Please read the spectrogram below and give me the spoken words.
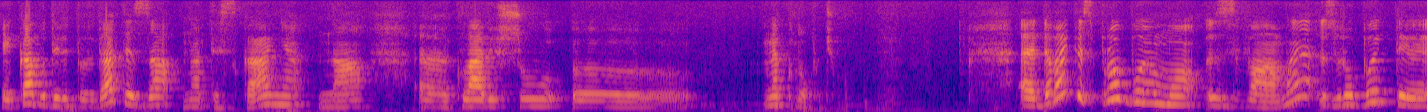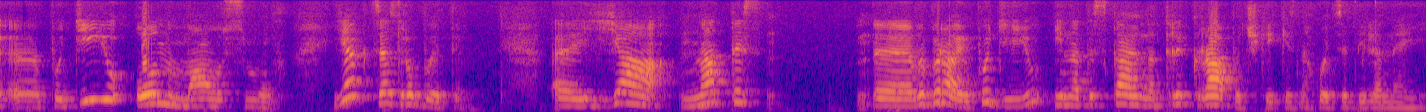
яка буде відповідати за натискання на е, клавішу на кнопочку. Давайте спробуємо з вами зробити подію on mouse move. Як це зробити? Я натис... е, вибираю подію і натискаю на три крапочки, які знаходяться біля неї.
